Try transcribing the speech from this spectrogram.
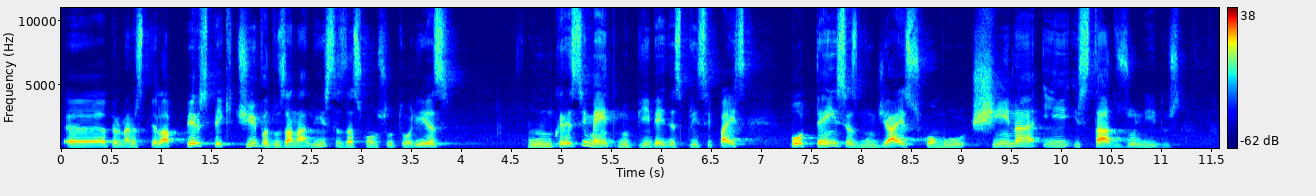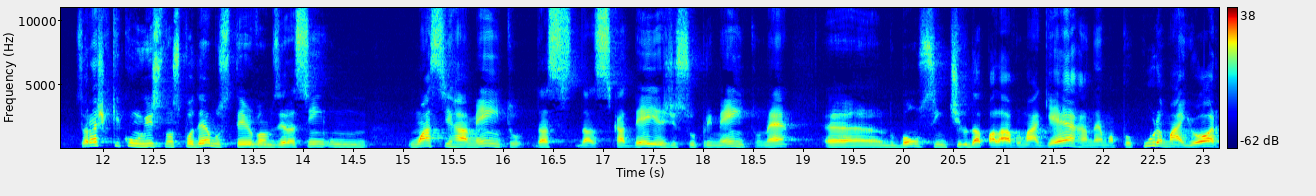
uh, pelo menos pela perspectiva dos analistas, das consultorias, um crescimento no PIB das principais potências mundiais, como China e Estados Unidos. O senhor acha que com isso nós podemos ter, vamos dizer assim, um, um acirramento das, das cadeias de suprimento, né? Uh, no bom sentido da palavra, uma guerra, né? uma procura maior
